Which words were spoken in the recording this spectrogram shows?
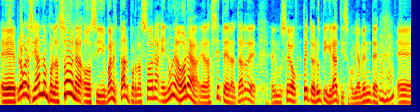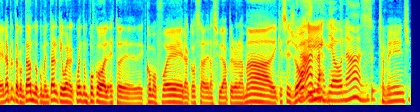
Eh, pero bueno, si andan por la zona o si van a estar por la zona, en una hora, a las 7 de la tarde, en el Museo Petoruti, gratis, obviamente. Eh, la Plata contaba un documental que, bueno, cuenta un poco esto de, de cómo fue la cosa de la ciudad programada y qué sé yo. Claro, y, las diagonales. Exactamente.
